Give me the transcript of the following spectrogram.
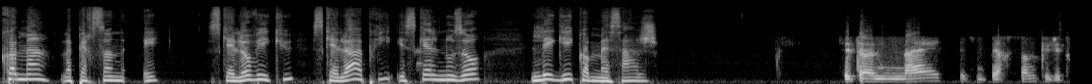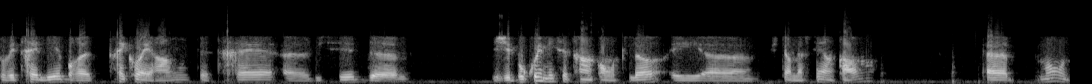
comment la personne est, ce qu'elle a vécu, ce qu'elle a appris et ce qu'elle nous a légué comme message? C'est un être, c'est une personne que j'ai trouvée très libre, très cohérente, très euh, lucide. Euh, J'ai beaucoup aimé cette rencontre-là et euh, je te remercie encore. Mon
